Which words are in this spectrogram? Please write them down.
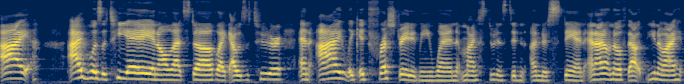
I I was a TA and all that stuff. Like I was a tutor, and I like it frustrated me when my students didn't understand. And I don't know if that you know I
